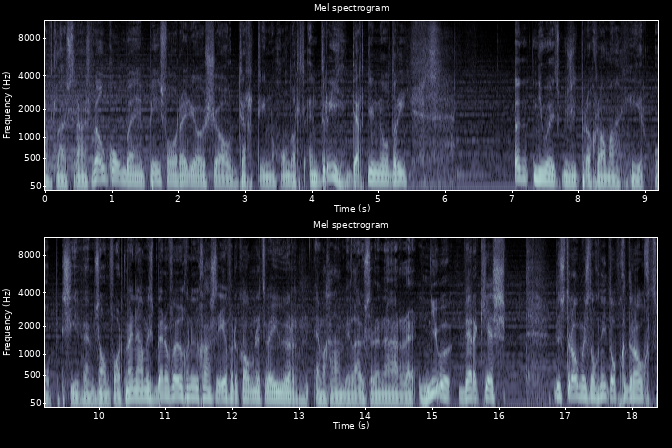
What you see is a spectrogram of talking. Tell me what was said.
Hele goede avond luisteraars. Welkom bij Peaceful Radio Show 1303, 1303. Een nieuwheidsmuziekprogramma hier op CFM Zandvoort. Mijn naam is Benno Veugen, uw gast hier voor de komende twee uur. En we gaan weer luisteren naar uh, nieuwe werkjes. De stroom is nog niet opgedroogd.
